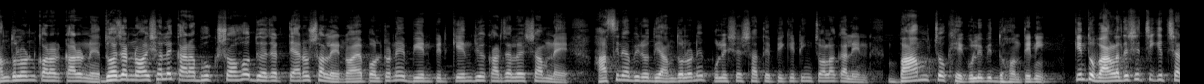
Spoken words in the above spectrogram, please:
আন্দোলন করার কারণে দুহাজার নয় সালে কারাভোগ সহ দু হাজার তেরো সালে নয়াপল্টনে বিএনপির কেন্দ্রীয় কার্যালয়ের সামনে হাসিনা বিরোধী আন্দোলনে পুলিশের সাথে পিকেটিং চলাকালীন বাম চোখে গুলিবিদ্ধ হন তিনি। কিন্তু বাংলাদেশে চিকিৎসা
